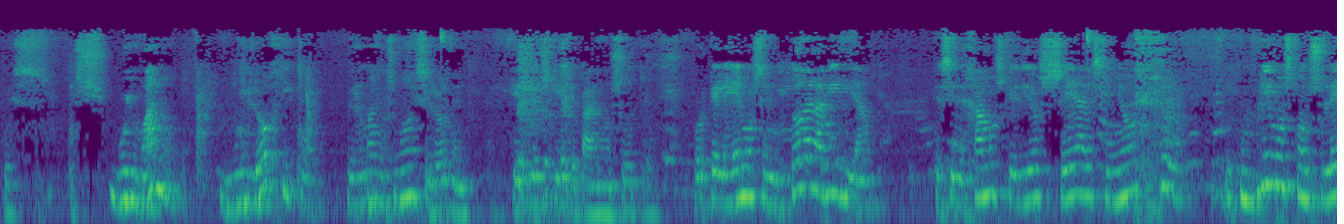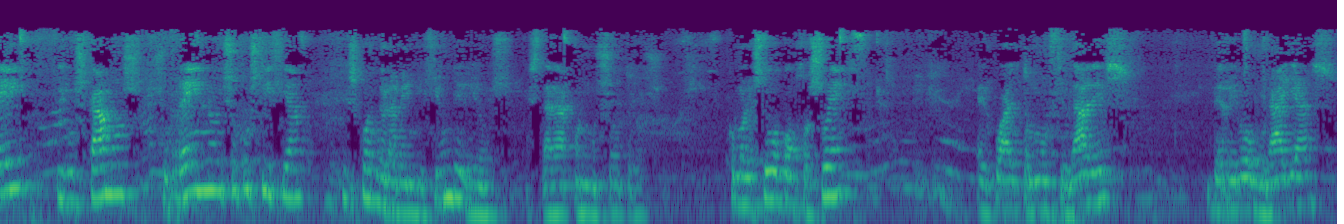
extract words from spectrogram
pues es muy humano, muy lógico, pero hermanos, no es el orden que Dios quiere para nosotros, porque leemos en toda la Biblia que si dejamos que Dios sea el Señor y cumplimos con su ley y buscamos su reino y su justicia, es cuando la bendición de Dios estará con nosotros, como lo estuvo con Josué, el cual tomó ciudades, derribó murallas,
